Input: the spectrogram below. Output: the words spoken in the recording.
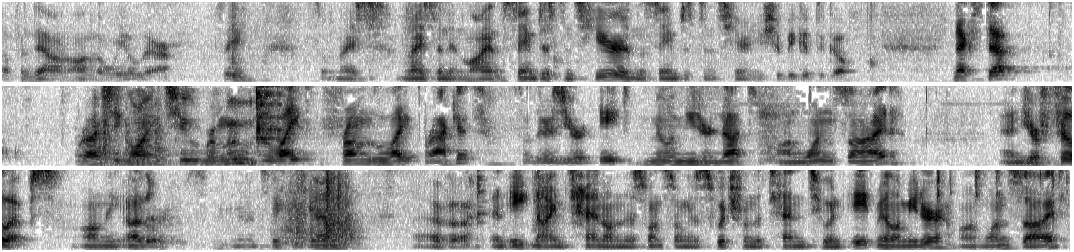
up and down on the wheel there. See? So nice, nice and in line. The same distance here and the same distance here, and you should be good to go. Next step, we're actually going to remove the light from the light bracket. So there's your eight millimeter nut on one side and your Phillips on the other. So you're gonna take again, I have a, an 8, 9, 10 on this one, so I'm going to switch from the 10 to an 8 millimeter on one side.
